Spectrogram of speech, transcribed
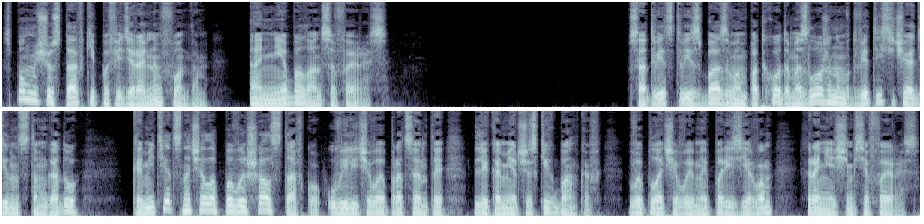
с помощью ставки по федеральным фондам, а не баланса ФРС. В соответствии с базовым подходом, изложенным в 2011 году, комитет сначала повышал ставку, увеличивая проценты для коммерческих банков, выплачиваемые по резервам, хранящимся в ФРС.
